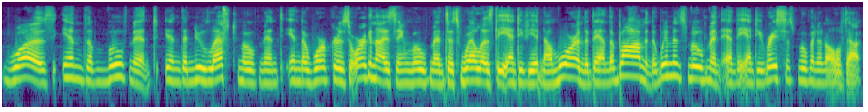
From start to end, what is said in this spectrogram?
was in the movement, in the New Left movement, in the workers' organizing movement, as well as the anti Vietnam War and the Ban the Bomb and the women's movement and the anti racist movement and all of that.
